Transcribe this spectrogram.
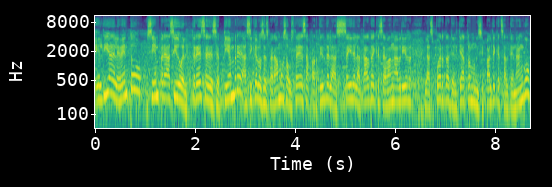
El día del evento siempre ha sido el 13 de septiembre, así que los esperamos a ustedes a partir de las 6 de la tarde que se van a abrir las puertas del Teatro Municipal de Quetzaltenango.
